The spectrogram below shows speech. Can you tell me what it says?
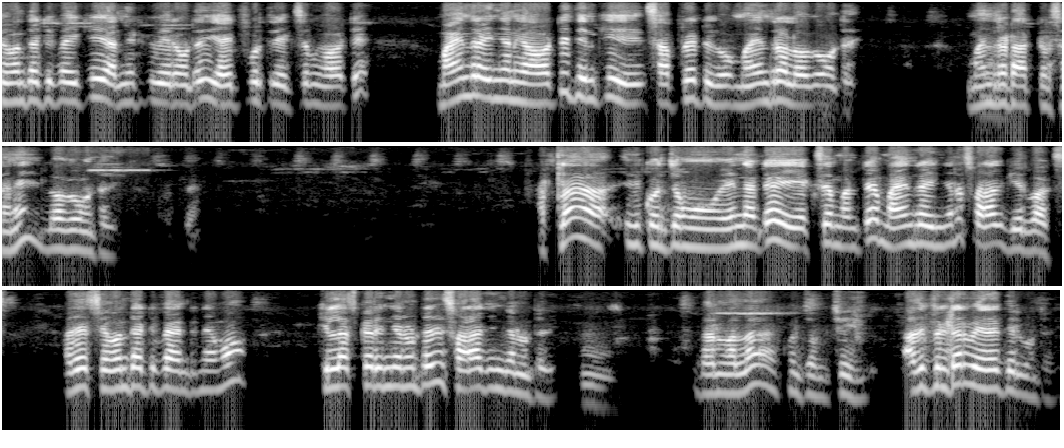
సెవెన్ థర్టీ ఫైవ్కి అన్నిటికీ వేరే ఉంటుంది. ఎయిట్ ఫోర్ త్రీ ఎక్స్ఎం కాబట్టి మహేంద్ర ఇంజన్ కాబట్టి దీనికి సపరేట్ మహేంద్ర లోగో ఉంటుంది. మహీంద్రా ట్రాక్టర్స్ అని లోగో ఉంటుంది. అట్లా ఇది కొంచెం ఏంటంటే ఎక్స్ఎం అంటే Mahindra engine Swaraj gear box అదే సెవెన్ థర్టీ ఫైవ్ అంటేనేమో కిర్లస్కర్ ఇంజన్ ఉంటుంది స్వరాజ్ ఇంజన్ ఉంటుంది. దానివల్ల కొంచెం చేంజ్. అది ఫిల్టర్ వేరే తిరిగి ఉంటుంది.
